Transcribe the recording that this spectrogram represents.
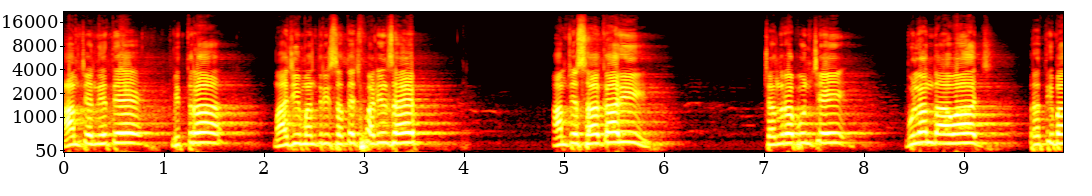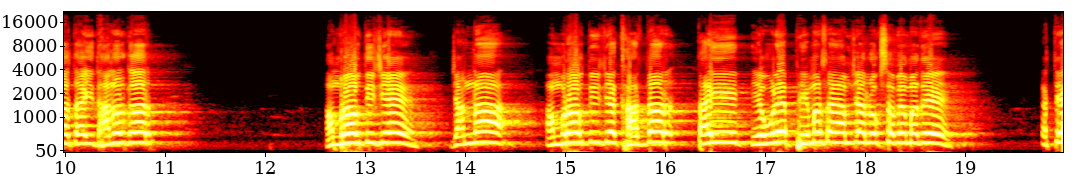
आमचे नेते मित्र माजी मंत्री सतेज पाटील साहेब आमचे सहकारी चंद्रपूरचे बुलंद आवाज प्रतिभाताई धानोरकर अमरावतीचे ज्यांना अमरावतीचे खासदार ताई एवढे फेमस आहे आमच्या लोकसभेमध्ये ते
